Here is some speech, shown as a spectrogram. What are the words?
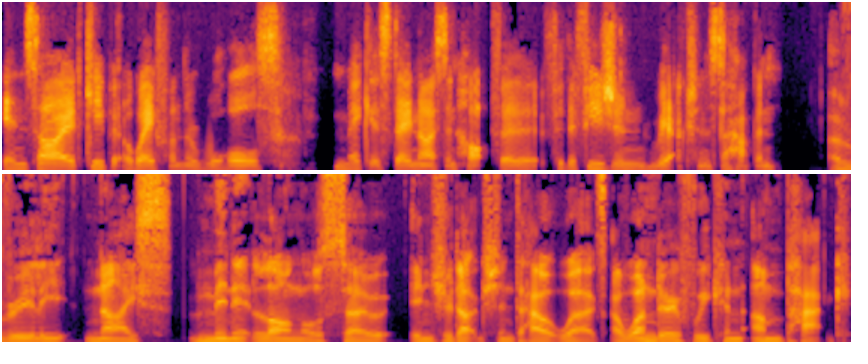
inside, keep it away from the walls, make it stay nice and hot for, for the fusion reactions to happen. A really nice minute long or so introduction to how it works. I wonder if we can unpack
